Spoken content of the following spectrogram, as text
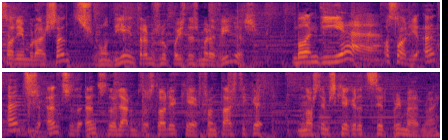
Sónia Moraes Santos, bom dia, entramos no País das Maravilhas. Bom dia! Oh, Sónia, an antes, antes, de, antes de olharmos a história, que é fantástica, nós temos que agradecer primeiro, não é?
